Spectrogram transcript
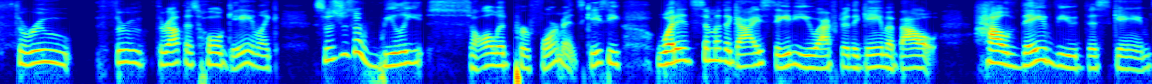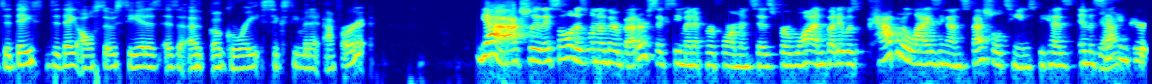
through through throughout this whole game, like this was just a really solid performance. Kasey, what did some of the guys say to you after the game about how they viewed this game. Did they did they also see it as, as a, a great 60 minute effort? Yeah, actually, they saw it as one of their better 60 minute performances for one, but it was capitalizing on special teams because in the yeah. second period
